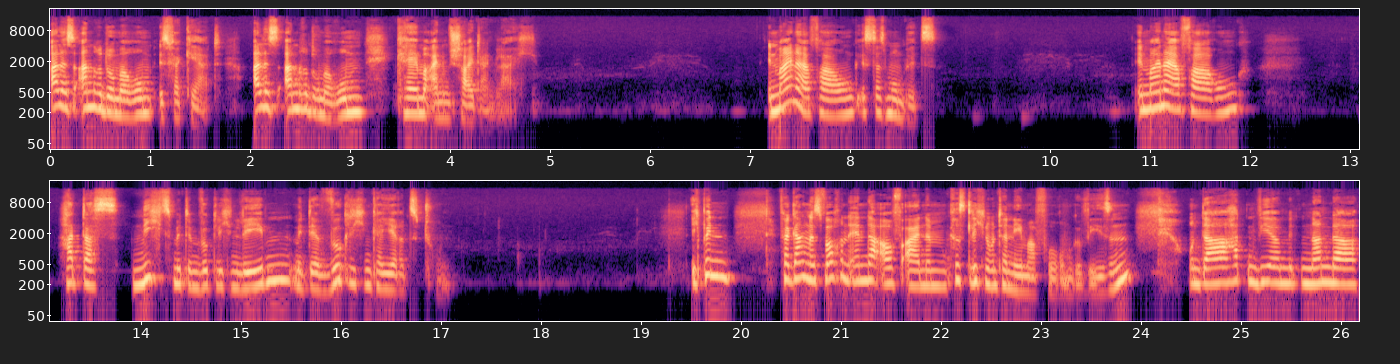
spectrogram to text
Alles andere drumherum ist verkehrt. Alles andere drumherum käme einem Scheitern gleich. In meiner Erfahrung ist das Mumpitz. In meiner Erfahrung hat das nichts mit dem wirklichen Leben, mit der wirklichen Karriere zu tun. Ich bin vergangenes Wochenende auf einem christlichen Unternehmerforum gewesen und da hatten wir miteinander,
